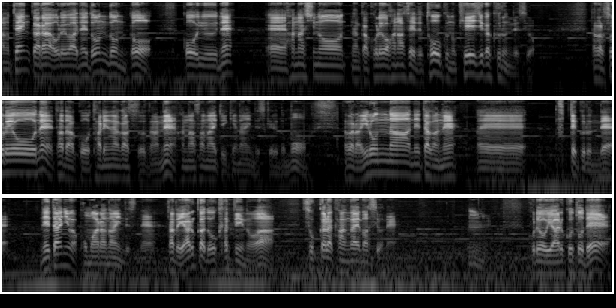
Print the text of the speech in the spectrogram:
あの、天から俺はね、どんどんと、こういうね、えー、話の、なんかこれを話せでトークの掲示が来るんですよ。だからそれをね、ただこう垂れ流すとね、話さないといけないんですけれども、だからいろんなネタがね、えー、降ってくるんで、ネタには困らないんですね。ただやるかどうかっていうのは、そっから考えますよね。うん。これをやることで、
